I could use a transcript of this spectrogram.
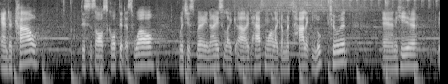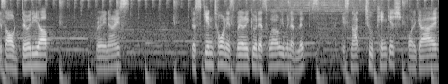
And the cowl, this is all sculpted as well, which is very nice. Like uh, it has more like a metallic look to it. And here it's all dirty up, very nice. The skin tone is very good as well, even the lips. It's not too pinkish for the guy.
